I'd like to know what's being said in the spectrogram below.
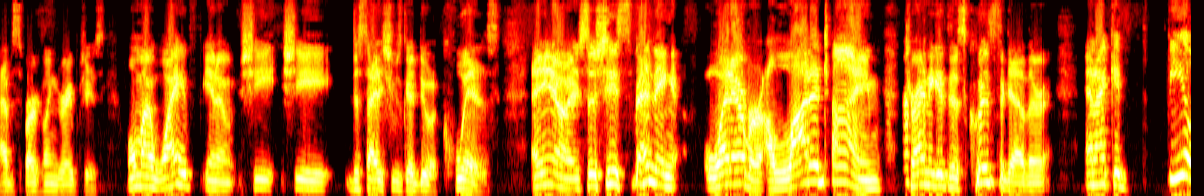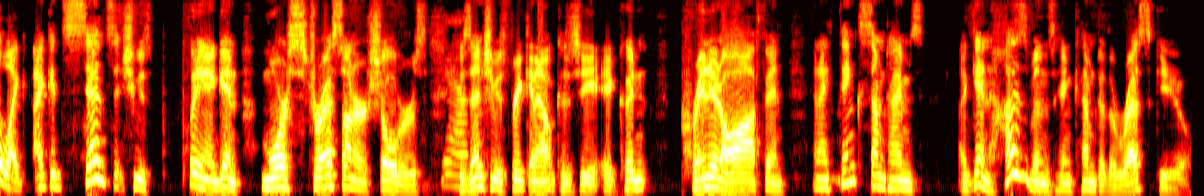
have sparkling grape juice. Well, my wife, you know, she she decided she was going to do a quiz, and you know, so she's spending whatever a lot of time trying to get this quiz together, and I could feel like I could sense that she was putting again more stress on her shoulders. Because yeah. then she was freaking out because she it couldn't print it off. And and I think sometimes again husbands can come to the rescue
